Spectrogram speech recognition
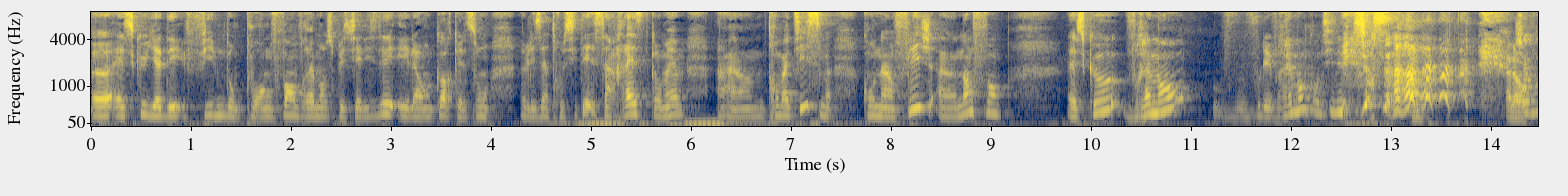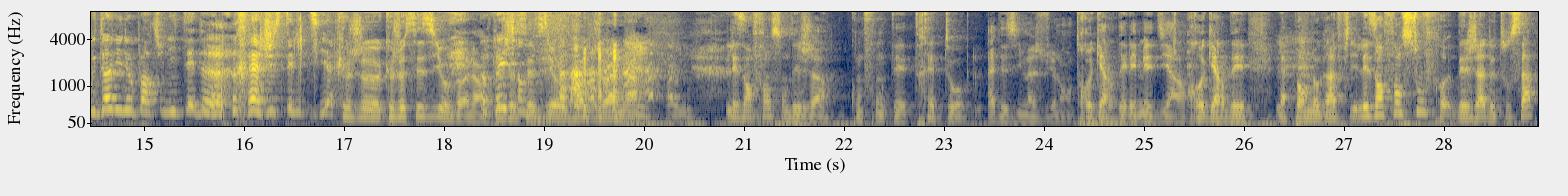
Est-ce qu'il y a des films donc, pour enfants vraiment spécialisés? Et là encore, quelles sont les atrocités? Ça reste quand même un traumatisme qu'on inflige à un enfant. Est-ce que vraiment, vous voulez vraiment continuer sur ça? Alors, Je vous donne une opportunité de réajuster le tir. que je, que je saisis au vol, hein, que je saisis au vol, Johanna. Euh, les enfants sont déjà confrontés très tôt à des images violentes. Regardez les médias, regardez la pornographie. Les enfants souffrent déjà de tout ça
